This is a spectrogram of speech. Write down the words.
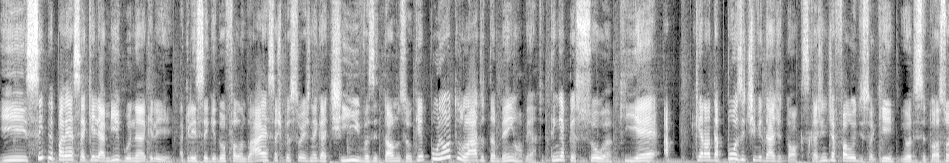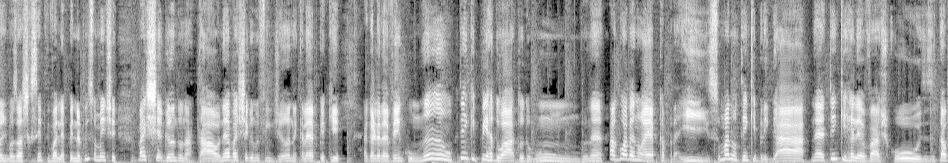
E sempre parece aquele amigo, né? Aquele, aquele seguidor falando: ah, essas pessoas negativas e tal, não sei o quê. Por outro lado, também, Roberto, tem a pessoa que é a aquela da positividade tóxica. A gente já falou disso aqui em outras situações, mas eu acho que sempre vale a pena, principalmente vai chegando o Natal, né? Vai chegando o fim de ano, aquela época que a galera vem com não, tem que perdoar todo mundo, né? Agora não é época para isso, mas não tem que brigar, né? Tem que relevar as coisas e tal.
